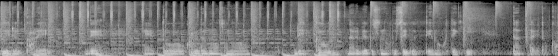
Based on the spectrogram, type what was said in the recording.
増える加齢で、えーと、体のその劣化をねなるべくその防ぐっていう目的だったりとか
